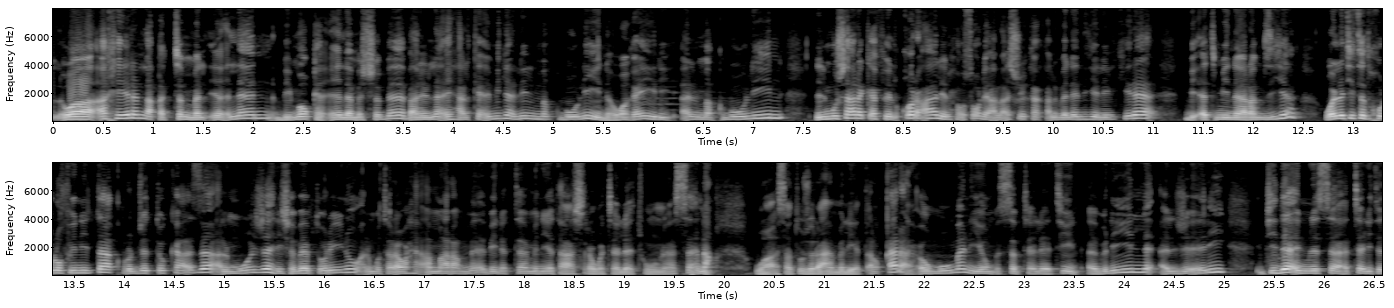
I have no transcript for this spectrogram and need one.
وأخيرا لقد تم الإعلان بموقع إعلام الشباب عن اللائحة الكاملة للمقبولين وغير المقبولين للمشاركة في القرعة للحصول على شقق البلدية للكراء بأثمنة رمزية والتي تدخل في نطاق بروجيتو كازا الموجه لشباب تورينو المتراوحة أعمارا ما بين الثامنة عشر وثلاثون سنة. وستجرى عملية القرع عموما يوم السبت 30 أبريل الجاري ابتداء من الساعة الثالثة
